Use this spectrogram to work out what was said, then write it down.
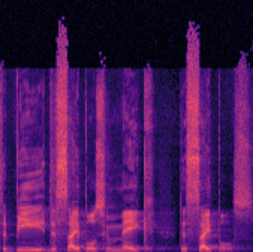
to be disciples who make disciples.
